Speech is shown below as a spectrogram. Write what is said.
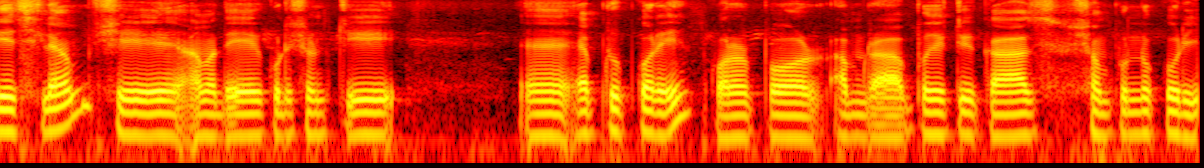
দিয়েছিলাম, সে আমাদের কোটেশনটি অ্যাপ্রুভ করে। করার পর আমরা প্রজেক্টটির কাজ সম্পূর্ণ করি।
